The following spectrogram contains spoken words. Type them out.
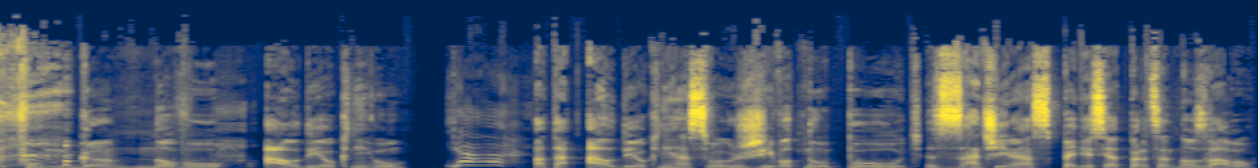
fungl novú audioknihu. Ja. A tá audiokniha svoju životnú púť začína s 50% zľavou.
